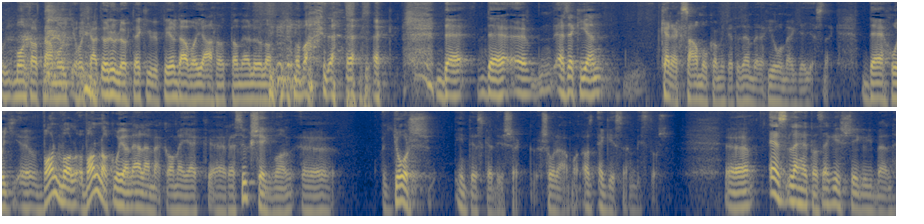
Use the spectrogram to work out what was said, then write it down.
Úgy mondhatnám, hogy, hogy hát örülök neki, hogy példával járhattam elől a, a Bidennek. De, de ezek ilyen kerek számok, amiket az emberek jól megjegyeznek. De hogy van, vannak olyan elemek, amelyekre szükség van gyors intézkedések sorában, az egészen biztos. Ez lehet az egészségügyben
